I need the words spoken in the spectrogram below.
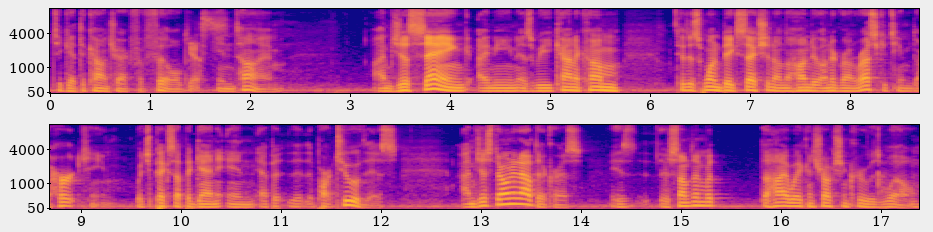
to get the contract fulfilled Yes. in time. I'm just saying, I mean, as we kind of come to this one big section on the Hondo Underground Rescue Team, the HURT team, which picks up again in epi- the, the part two of this. I'm just throwing it out there, Chris. Is there's something with the highway construction crew as well?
